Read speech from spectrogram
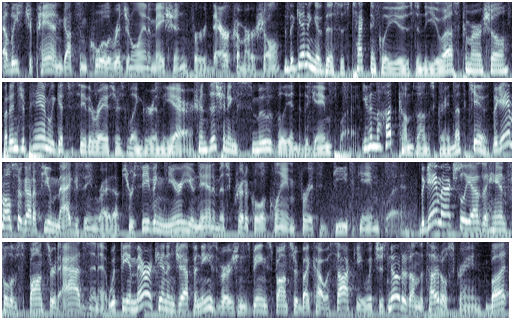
At least Japan got some cool original animation for their commercial. The beginning of this is technically used in the US commercial, but in Japan we get to see the racers linger in the air, transitioning smoothly into the gameplay. Even the HUD comes on screen, that's cute. The game also got a few magazine write-ups, receiving near unanimous critical acclaim for its deep gameplay. The game actually has a handful of sponsored ads in it, with the American and Japanese versions being sponsored by Kawasaki, which is noted on the title screen. But,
